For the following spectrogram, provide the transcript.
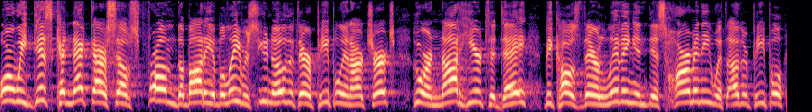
or we disconnect ourselves from the body of believers. You know that there are people in our church who are not here today because they're living in disharmony with other people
